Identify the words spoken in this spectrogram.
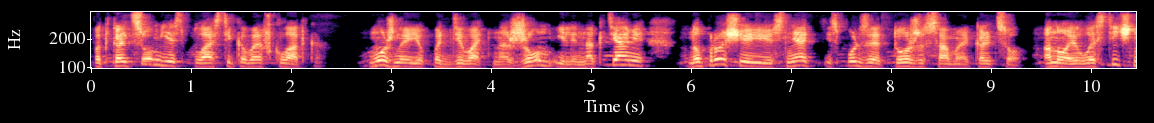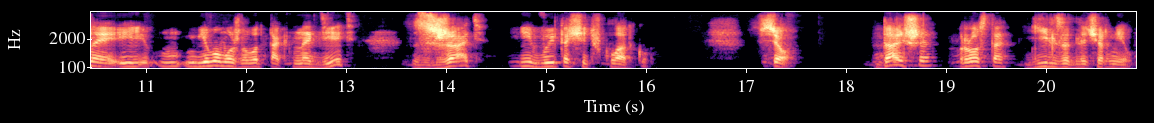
Под кольцом есть пластиковая вкладка. Можно ее поддевать ножом или ногтями, но проще ее снять, используя то же самое кольцо. Оно эластичное, и его можно вот так надеть, сжать и вытащить вкладку. Все. Дальше просто гильза для чернил.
